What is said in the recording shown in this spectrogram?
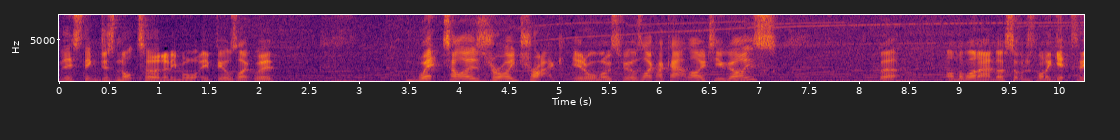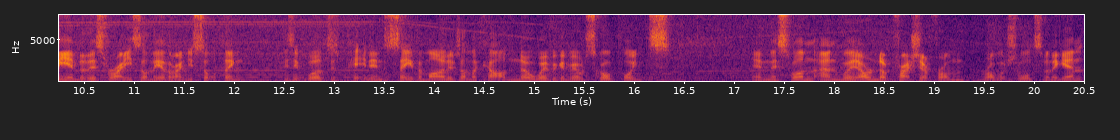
This thing just not turn anymore. It feels like we're wet tyres, dry track. It almost feels like, I can't lie to you guys. But on the one hand, I sort of just want to get to the end of this race. On the other hand, you sort of think, is it worth just pitting in to save the mileage on the car? No way we're going to be able to score points in this one. And we are under pressure from Robert Shwartzman again.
